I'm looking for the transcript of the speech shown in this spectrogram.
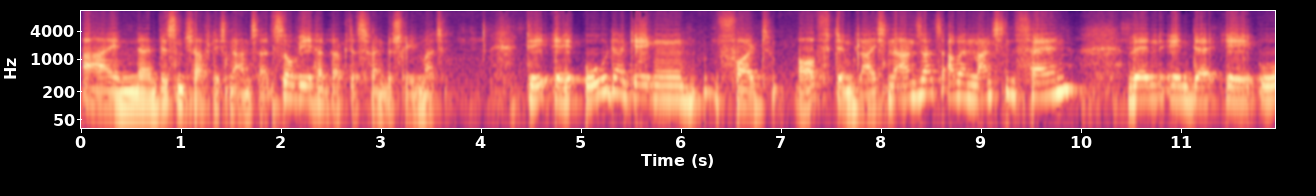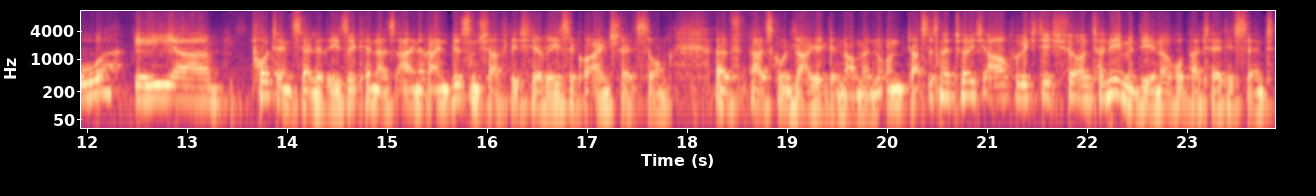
einen wissenschaftlichen Ansatz, so wie Herr Böck das vorhin beschrieben hat. Die EU dagegen folgt oft dem gleichen Ansatz, aber in manchen Fällen, wenn in der EU eher potenzielle Risiken als eine rein wissenschaftliche Risikoeinschätzung äh, als Grundlage genommen. Und das ist natürlich auch wichtig für Unternehmen, die in Europa tätig sind.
